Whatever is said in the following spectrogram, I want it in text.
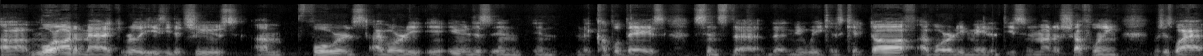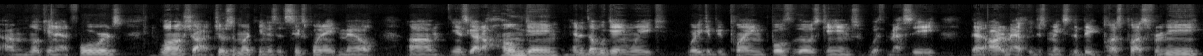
uh, more automatic, really easy to choose. Um, forwards, I've already even just in in the couple days since the the new week has kicked off, I've already made a decent amount of shuffling, which is why I'm looking at forwards. Long shot, Josef Martinez at 6.8 mil. Um, he has got a home game and a double game week where he could be playing both of those games with Messi. That automatically just makes it a big plus plus for me.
